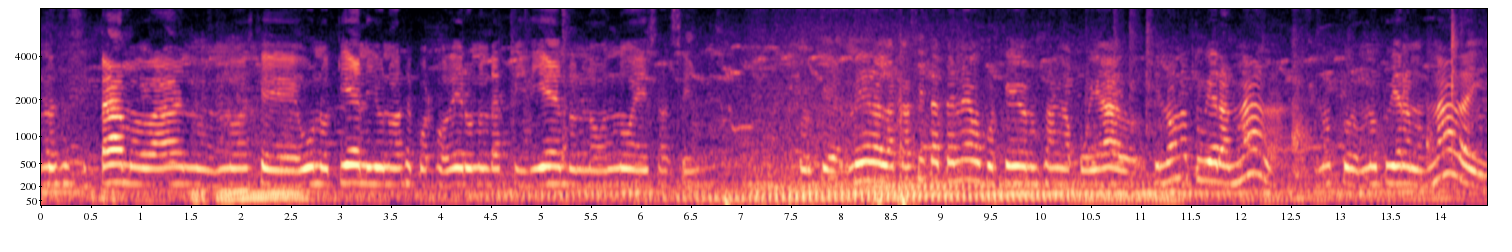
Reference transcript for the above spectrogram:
necesitamos, va, no, es que uno tiene y uno hace por joder, uno anda pidiendo, no, no es así. Porque mira, la casita tenemos porque ellos nos han apoyado. Si no, no tuvieran nada, no, no tuviéramos nada y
